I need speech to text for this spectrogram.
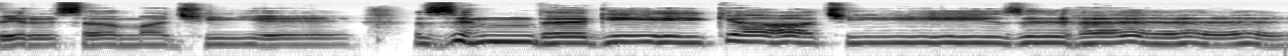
फिर समझिए, ज़िंदगी क्या चीज़ है?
